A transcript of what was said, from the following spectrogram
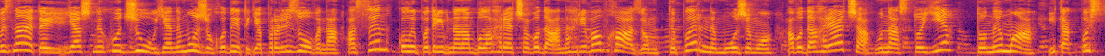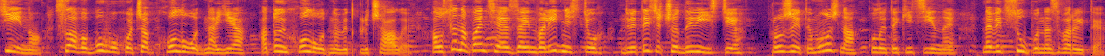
Ви знаєте, я ж не ходжу, я не можу ходити, я паралізована. А син, коли потрібна нам була гаряча вода, нагрівав газом. Тепер не можемо. А вода гаряча у нас то є, то нема. І так постійно. Слава Богу, хоча б холодна є, а то й холодно відключали. А у сина пенсія за інвалідністю 2200. Прожити можна, коли такі ціни, навіть супу не зварити.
